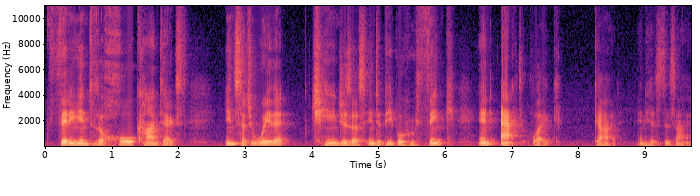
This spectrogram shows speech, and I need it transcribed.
fitting into the whole context in such a way that changes us into people who think and act like God in His design.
